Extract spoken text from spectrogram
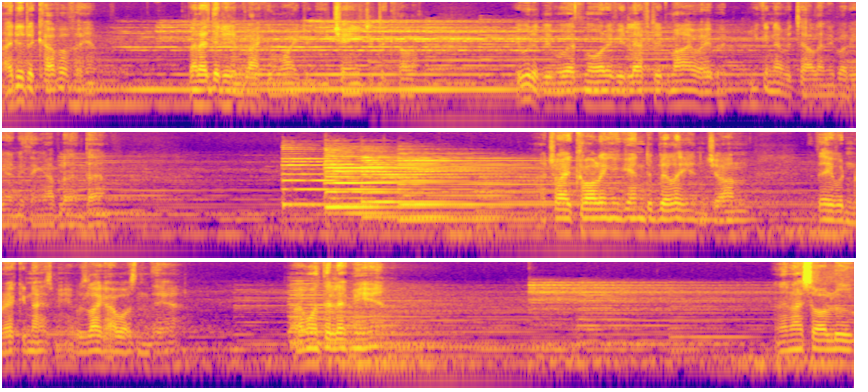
I did a cover for him, but I did it in black and white, and he changed it to color. It would have been worth more if he'd left it my way, but you can never tell anybody anything. I've learned that. I tried calling again to Billy and John. They wouldn't recognize me. It was like I wasn't there. Why won't they let me in? And then I saw Lou.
